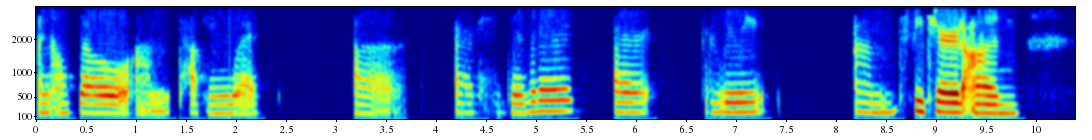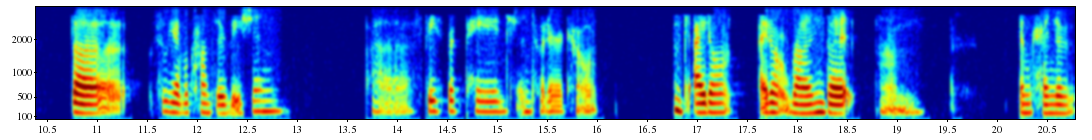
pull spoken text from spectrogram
and also um, talking with uh, our conservators are really um, featured on the we have a conservation uh, Facebook page and Twitter account, which I don't I don't run, but um, I'm kind of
